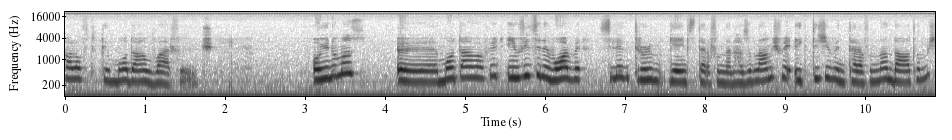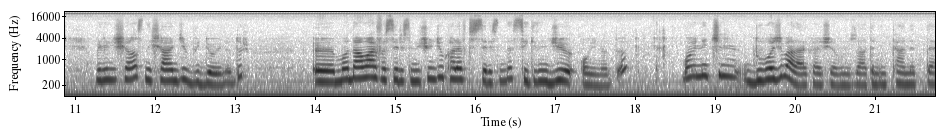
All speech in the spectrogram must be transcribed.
Call of Duty Modern Warfare 3. Oyunumuz e, Modern Warfare 3 Infinity War ve Spectrum Games tarafından hazırlanmış ve Activision tarafından dağıtılmış birinci şahıs nişancı video oyunudur. E, Modern Warfare serisinin 3. Call of Duty serisinde 8. oyunudur. Bu oyun için dublajı var arkadaşlar bunu zaten internette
